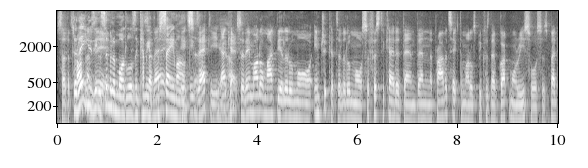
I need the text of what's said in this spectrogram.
So, the so they're using there, similar models and coming so up with the same answer. Exactly. Yeah. Okay. So their model might be a little more intricate, a little more sophisticated than than the private sector models because they've got more resources, but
